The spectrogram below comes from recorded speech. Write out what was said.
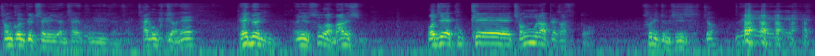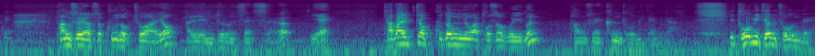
정권 교체를 위한 자유 국민전선 자국전의 대변인 연일 수가 많으십니다. 어제 국회 정문 앞에 가서 또 소리 좀 지르셨죠? 네. 방송에 앞서 구독, 좋아요, 알림 누른 센스. 예. 자발적 구독료와 도서 구입은 방송에 큰 도움이 됩니다. 이 도움이 되면 좋은데.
